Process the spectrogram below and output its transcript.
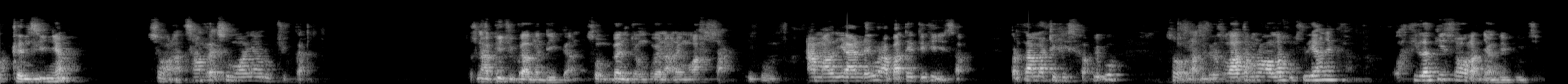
urgensinya sholat sampai semuanya rujukan. Terus Nabi juga ngendikan, sumben jong kue nang masak iku. Amaliane ora pati dihisab. Pertama dihisab itu sholat, terus sholat Allah liyane Lagi-lagi sholat yang dipuji.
